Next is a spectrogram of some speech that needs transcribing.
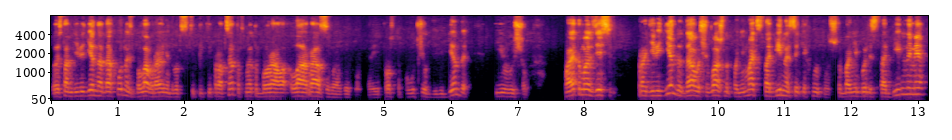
То есть там дивидендная доходность была в районе 25%, но это была разовая выплата, и просто получил дивиденды и вышел. Поэтому здесь про дивиденды, да, очень важно понимать стабильность этих выплат, чтобы они были стабильными,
